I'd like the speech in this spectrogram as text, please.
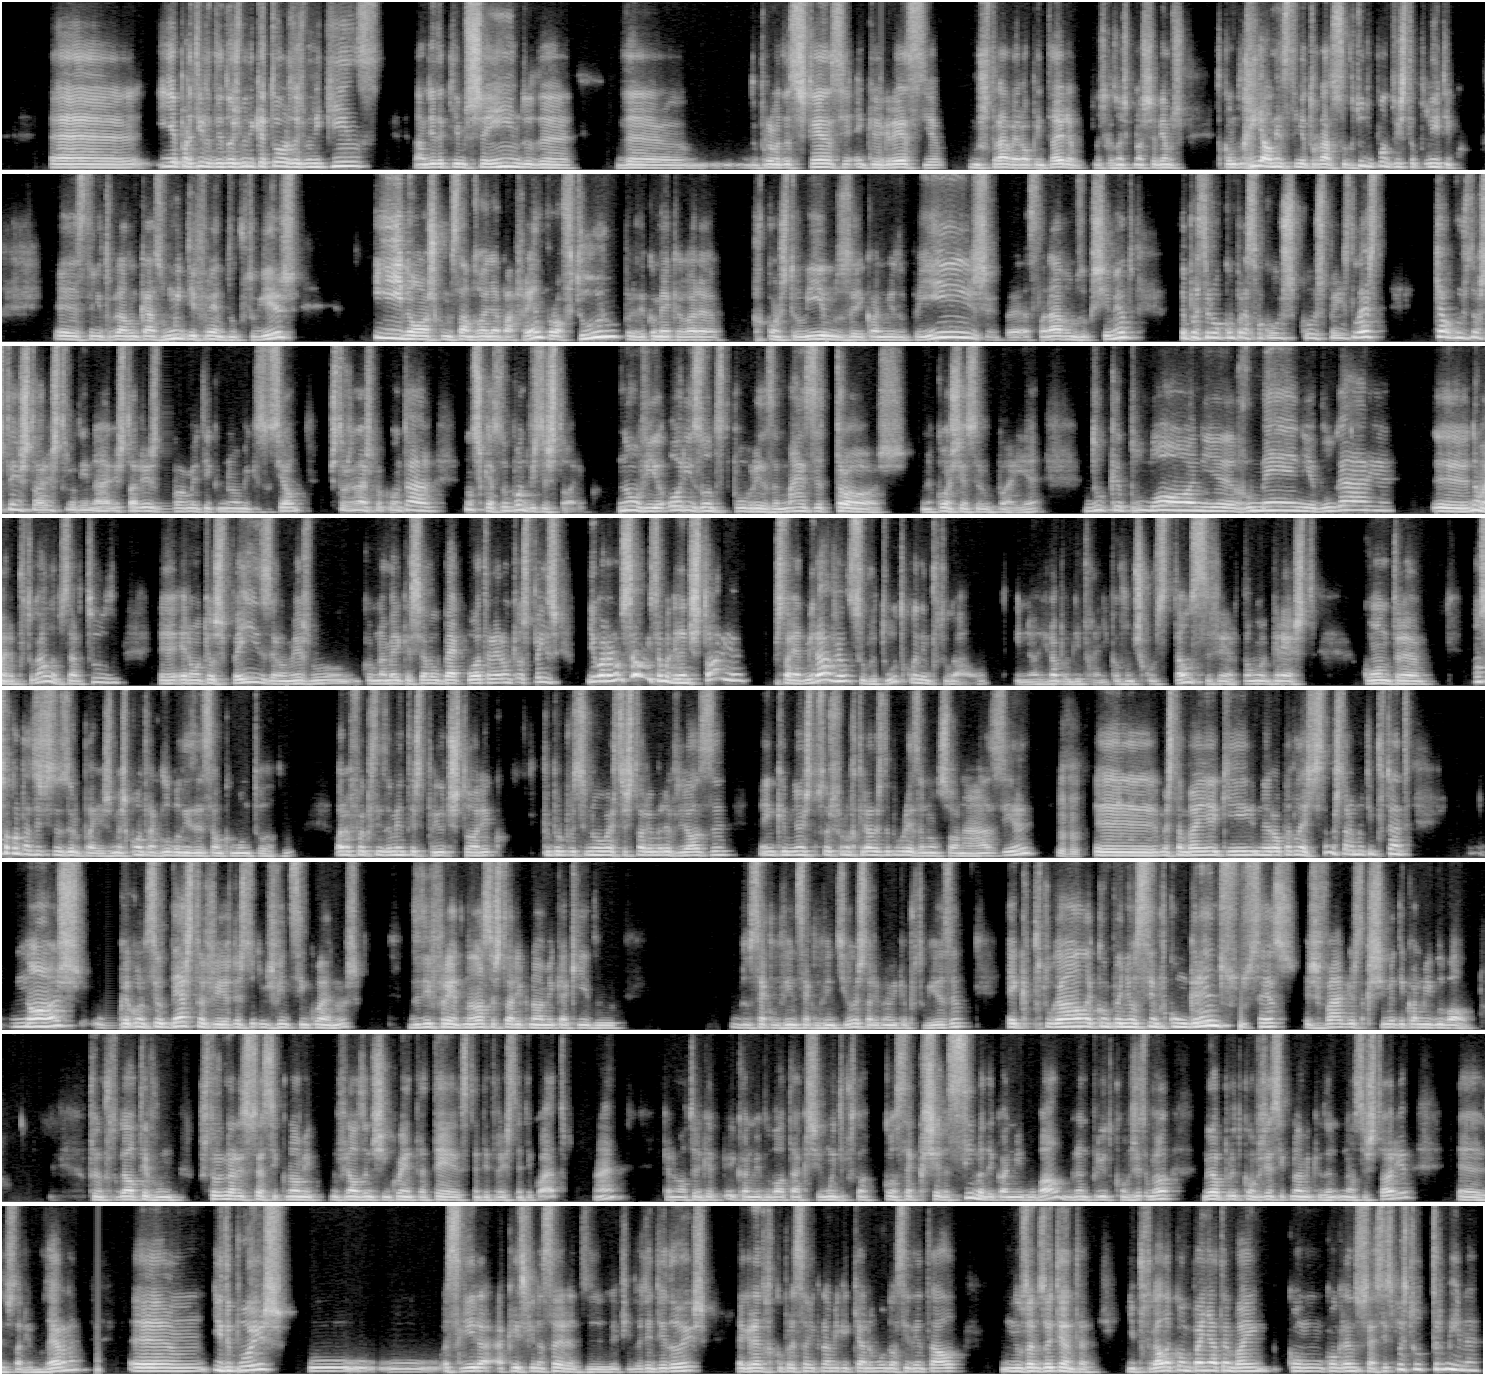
Uh, e a partir de 2014, 2015, à medida que íamos saindo de, de, do programa de assistência, em que a Grécia mostrava a Europa inteira, pelas razões que nós sabemos, de como realmente se tinha tornado, sobretudo do ponto de vista político, uh, se tinha tornado um caso muito diferente do português, e nós começámos a olhar para a frente, para o futuro, para ver como é que agora reconstruíamos a economia do país, acelerávamos o crescimento, apareceram a comparação com os, com os países de leste, que alguns deles têm histórias extraordinárias, histórias de desenvolvimento económico e social extraordinárias para contar. Não se esqueça, do ponto de vista histórico, não havia horizonte de pobreza mais atroz na consciência europeia do que a Polónia, Roménia, Bulgária. não era Portugal, apesar de tudo, eram aqueles países, eram mesmo, como na América se chama, o backwater, eram aqueles países, e agora não são, isso é uma grande história, uma história admirável, sobretudo quando em Portugal e na Europa Mediterrânea houve um discurso tão severo, tão agreste contra, não só contra as instituições europeias, mas contra a globalização como um todo, ora foi precisamente este período histórico que proporcionou esta história maravilhosa em que milhões de pessoas foram retiradas da pobreza, não só na Ásia, uhum. eh, mas também aqui na Europa de Leste. Isso é uma história muito importante. Nós, o que aconteceu desta vez, nestes últimos 25 anos, de diferente na nossa história económica aqui do, do século XX, século XXI, a história económica portuguesa, é que Portugal acompanhou sempre com grande sucesso as vagas de crescimento da economia global. Portanto, Portugal teve um extraordinário sucesso económico no final dos anos 50 até 73, 74, é? que é numa altura em que a economia global está a crescer muito, Portugal consegue crescer acima da economia global, um grande período de convergência, o maior, maior período de convergência económica da nossa história, a história moderna. Um, e depois, o, o, a seguir à, à, crise financeira de, enfim, de 82, a grande recuperação económica que há no mundo ocidental nos anos 80. E Portugal acompanha também com, com grande sucesso. E depois tudo termina.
